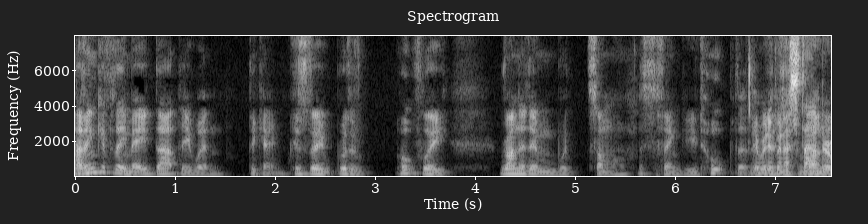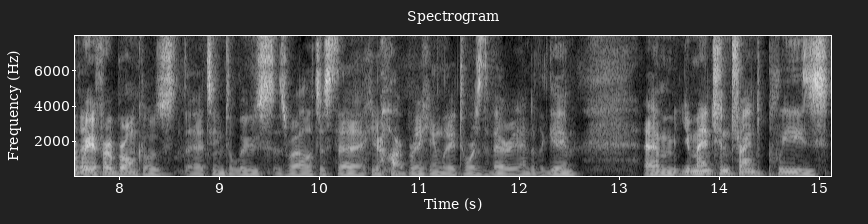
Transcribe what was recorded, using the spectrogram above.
I think if they made that, they win the game because they would have hopefully run it in with some. This is the thing. You'd hope that It would have been a standard way in. for a Broncos uh, team to lose as well, just uh, you know, heartbreakingly towards the very end of the game. Um, you mentioned trying to please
